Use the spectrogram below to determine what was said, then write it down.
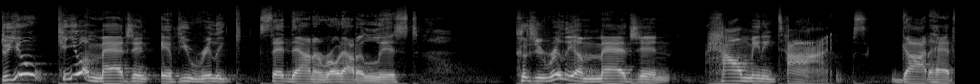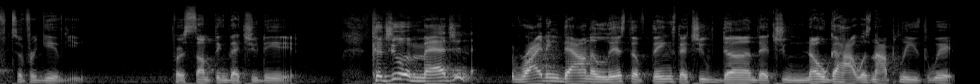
Do you can you imagine if you really sat down and wrote out a list? Could you really imagine how many times God had to forgive you for something that you did? Could you imagine writing down a list of things that you've done that you know God was not pleased with?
